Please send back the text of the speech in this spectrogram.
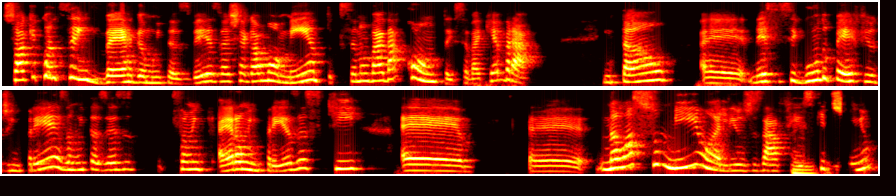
Só que quando você enverga muitas vezes, vai chegar um momento que você não vai dar conta e você vai quebrar. Então, é, nesse segundo perfil de empresa, muitas vezes são, eram empresas que é, é, não assumiam ali os desafios Sim. que tinham,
